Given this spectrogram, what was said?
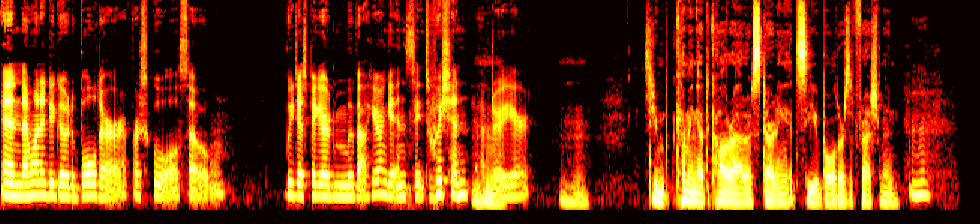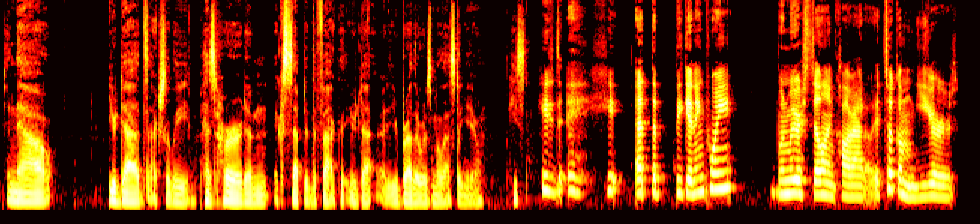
And I wanted to go to Boulder for school, so we just figured move out here and get in-state tuition after a mm-hmm. year. Mm-hmm. So you're coming out to Colorado, starting at CU Boulder as a freshman, mm-hmm. and now your dad's actually has heard and accepted the fact that your dad, your brother, was molesting you. He's He he at the beginning point when we were still in Colorado. It took him years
